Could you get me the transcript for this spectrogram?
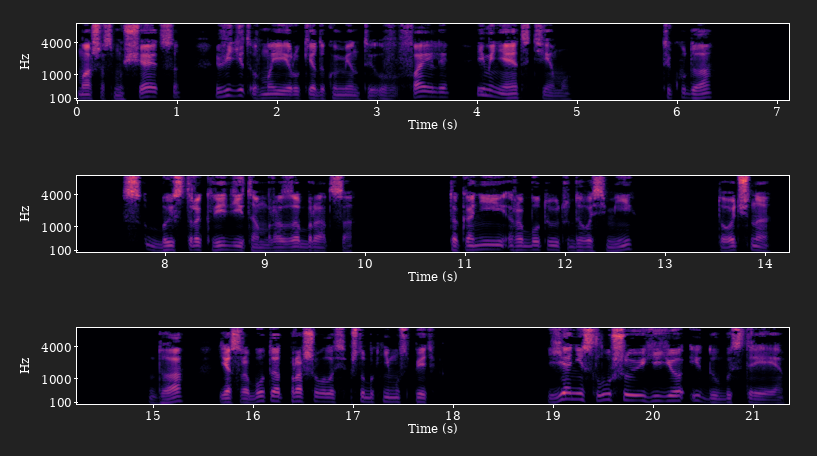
Маша смущается, видит в моей руке документы в файле и меняет тему. — Ты куда? — С быстро кредитом разобраться. — Так они работают до восьми? — Точно? — Да. Я с работы отпрашивалась, чтобы к ним успеть. Я не слушаю ее, иду быстрее.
